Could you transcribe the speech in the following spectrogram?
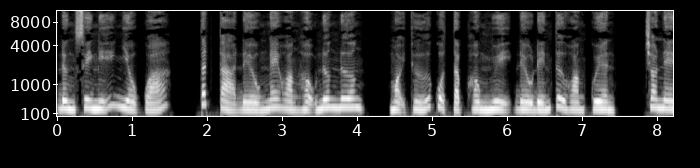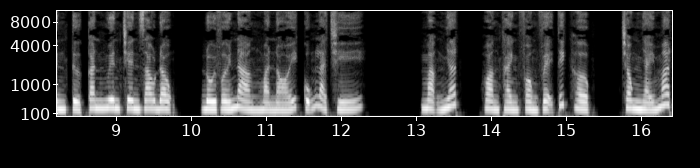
Đừng suy nghĩ nhiều quá, tất cả đều nghe hoàng hậu nương nương, mọi thứ của tập hồng nhụy đều đến từ hoàng quyền, cho nên từ căn nguyên trên dao động, đối với nàng mà nói cũng là trí. Mạng nhất, hoàng thành phòng vệ thích hợp, trong nháy mắt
